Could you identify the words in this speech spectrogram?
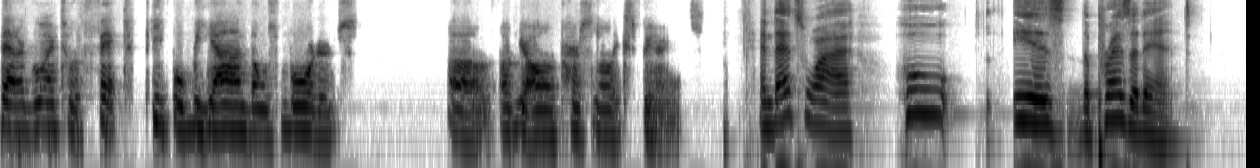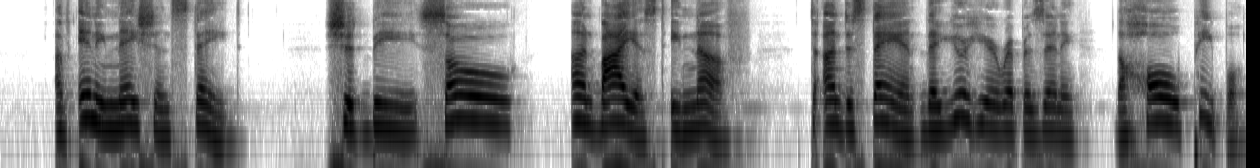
that are going to affect people beyond those borders uh, of your own personal experience. And that's why who is the president of any nation state should be so unbiased enough to understand that you're here representing the whole people,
